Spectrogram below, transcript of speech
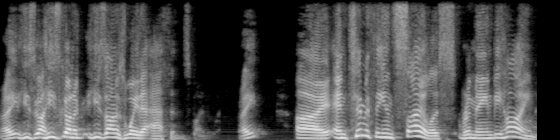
right? He's, he's gonna, he's on his way to Athens, by the way, right? Uh, and Timothy and Silas remain behind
